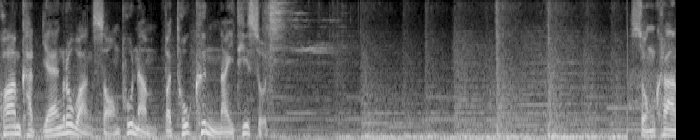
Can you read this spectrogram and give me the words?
ความขัดแย้งระหว่างสองผู้นำปะทุขึ้นในที่สุด สงคราม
